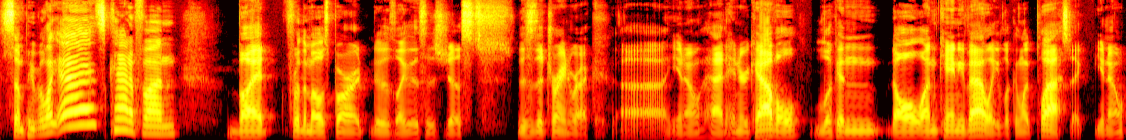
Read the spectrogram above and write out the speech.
Some people were like, eh, it's kind of fun. But for the most part, it was like, this is just, this is a train wreck. Uh, you know, had Henry Cavill looking all Uncanny Valley, looking like plastic, you know.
